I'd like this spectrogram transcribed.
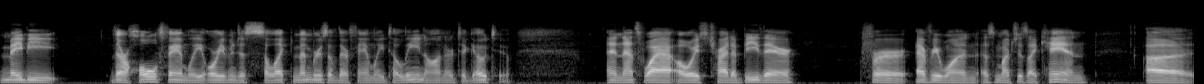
maybe their whole family or even just select members of their family to lean on or to go to. And that's why I always try to be there for everyone as much as I can. Uh,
